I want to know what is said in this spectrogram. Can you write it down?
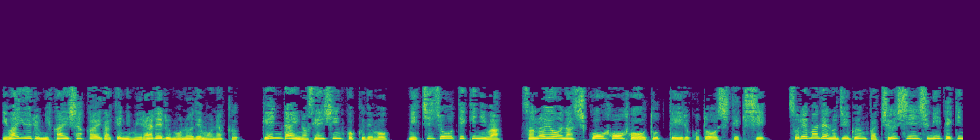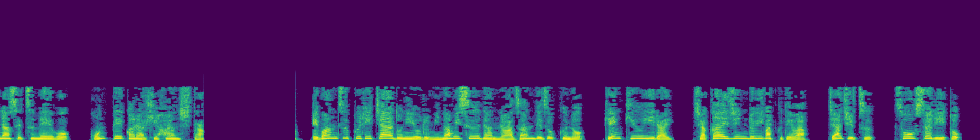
いわゆる未開社会だけに見られるものでもなく、現代の先進国でも日常的には、そのような思考方法をとっていることを指摘し、それまでの自文化中心主義的な説明を根底から批判した。エヴァンズ・プリチャードによる南スーダンのアザンデ族の研究以来、社会人類学では、邪術、ソーサリーと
